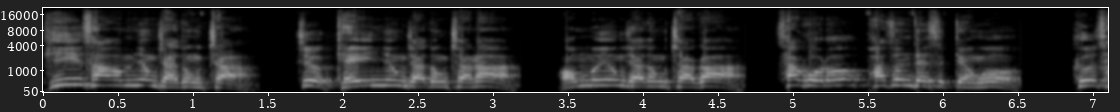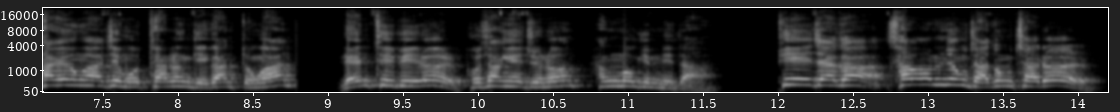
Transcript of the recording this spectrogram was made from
비사업용 자동차, 즉 개인용 자동차나 업무용 자동차가 사고로 파손됐을 경우 그 사용하지 못하는 기간 동안 렌트비를 보상해주는 항목입니다. 피해자가 사업용 자동차를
